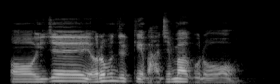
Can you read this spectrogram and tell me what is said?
어, 이제 여러분들께 마지막으로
